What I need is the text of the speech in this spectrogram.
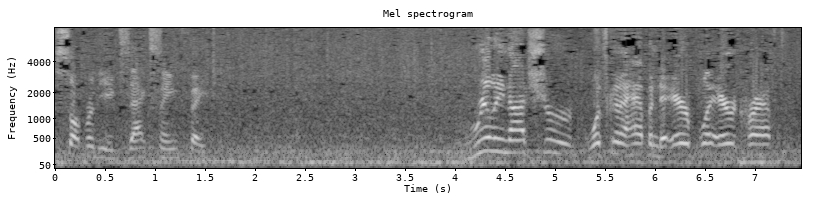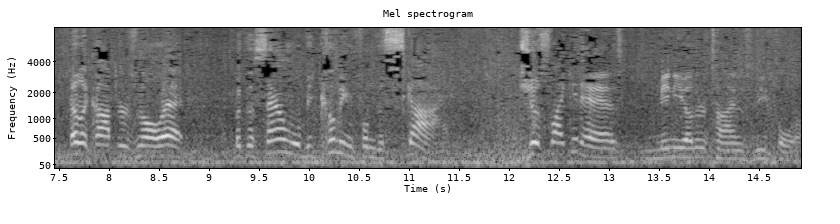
suffer the exact same fate. Really not sure what's going to happen to airplane aircraft helicopters and all that, but the sound will be coming from the sky, just like it has many other times before.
